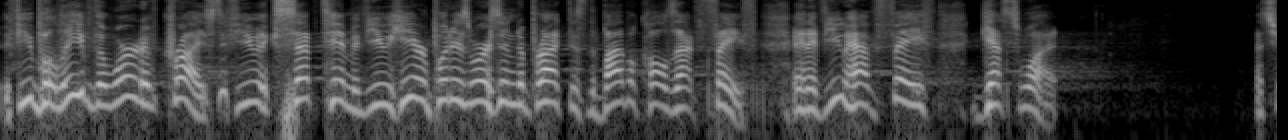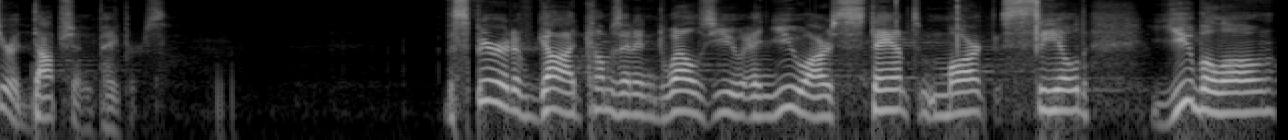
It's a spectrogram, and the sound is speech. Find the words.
if you believe the word of Christ, if you accept Him, if you hear, put His words into practice, the Bible calls that faith. And if you have faith, guess what? That's your adoption papers. The Spirit of God comes in and dwells you, and you are stamped, marked, sealed. You belong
